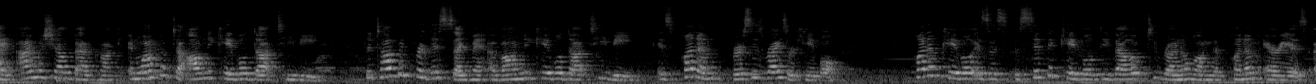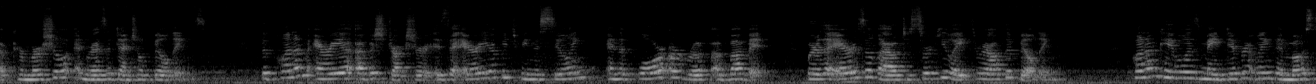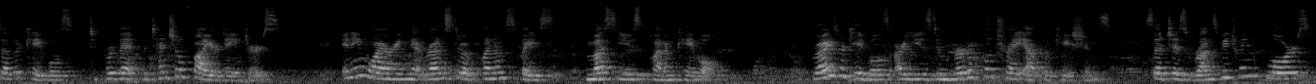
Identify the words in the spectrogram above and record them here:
I'm Michelle Babcock, and welcome to OmniCable.tv. The topic for this segment of OmniCable.tv is plenum versus riser cable. Plenum cable is a specific cable developed to run along the plenum areas of commercial and residential buildings. The plenum area of a structure is the area between the ceiling and the floor or roof above it, where the air is allowed to circulate throughout the building. Plenum cable is made differently than most other cables to prevent potential fire dangers. Any wiring that runs through a plenum space must use plenum cable. Riser cables are used in vertical tray applications, such as runs between floors,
